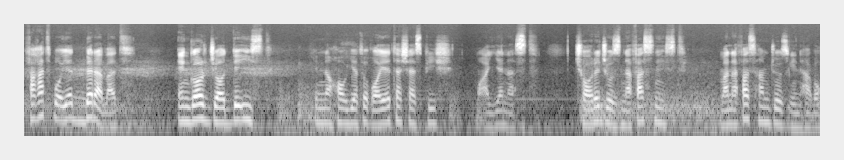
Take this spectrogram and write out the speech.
فقط باید برود. انگار جاده است که نهایت و قایتش از پیش معین است. چاره جز نفس نیست. و نفس هم جز این هوا.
